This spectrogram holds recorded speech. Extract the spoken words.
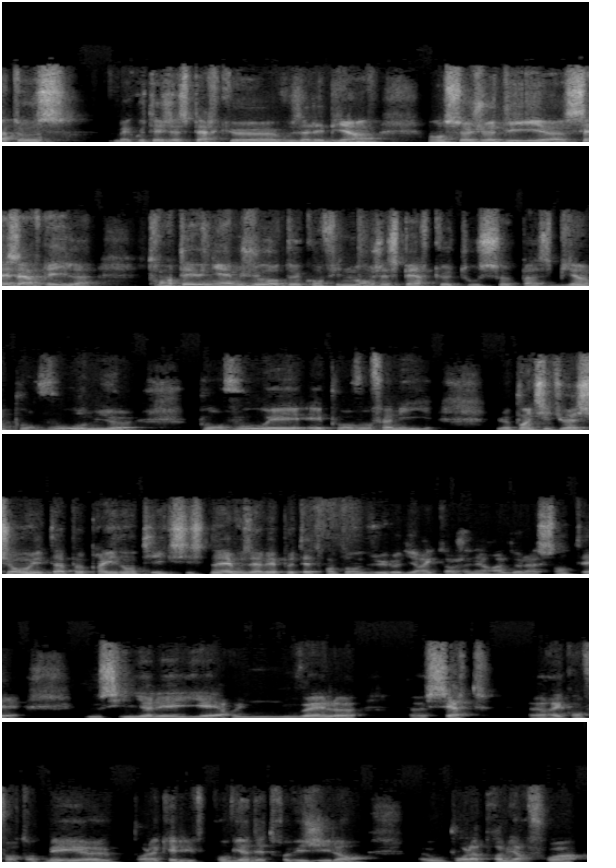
à tous. Bah, écoutez, j'espère que vous allez bien. En ce jeudi 16 euh, avril, 31e jour de confinement, j'espère que tout se passe bien pour vous, au mieux pour vous et, pour vos familles. Le point de situation est à peu près identique, si ce n'est, vous avez peut-être entendu le directeur général de la santé nous signaler hier une nouvelle, euh, certes euh, réconfortante, mais pour laquelle il convient d'être vigilant, où pour la première fois,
